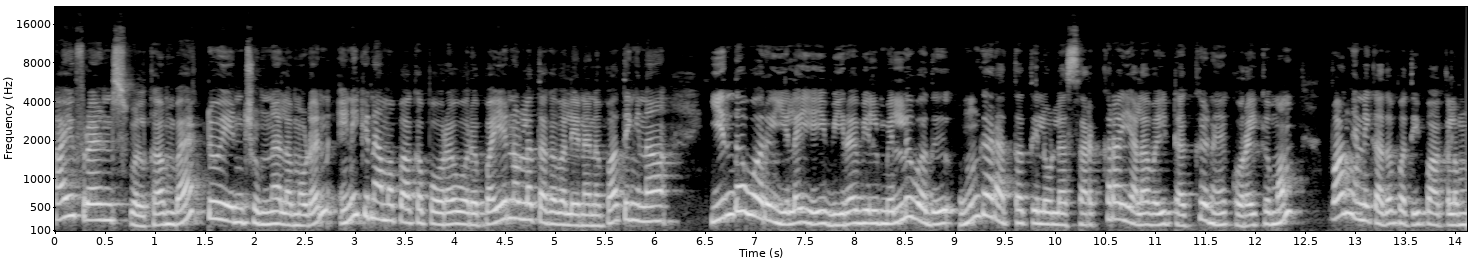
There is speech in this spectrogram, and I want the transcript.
Hi friends welcome back to என் நலமுடன் இன்னைக்கு நாம் பார்க்க போகிற ஒரு பயனுள்ள தகவல் என்னென்னு பார்த்தீங்கன்னா இந்த ஒரு இலையை விரைவில் மெல்லுவது உங்கள் ரத்தத்தில் உள்ள சர்க்கரை அளவை டக்குன்னு குறைக்குமாம் வாங்க இன்னைக்கு அதை பற்றி பார்க்கலாம்.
